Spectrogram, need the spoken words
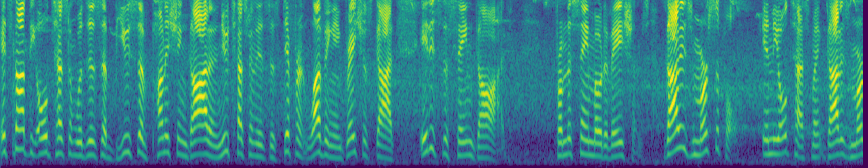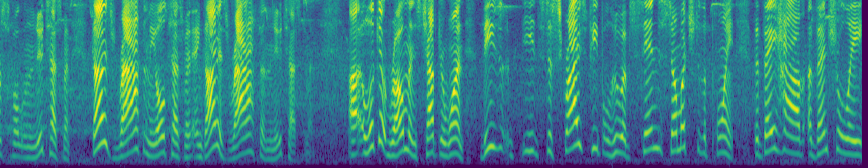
It's not the Old Testament with this abusive, punishing God, and the New Testament is this different, loving, and gracious God. It is the same God from the same motivations. God is merciful in the Old Testament, God is merciful in the New Testament. God is wrath in the Old Testament, and God is wrath in the New Testament. Uh, look at Romans chapter 1. These it describes people who have sinned so much to the point that they have eventually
